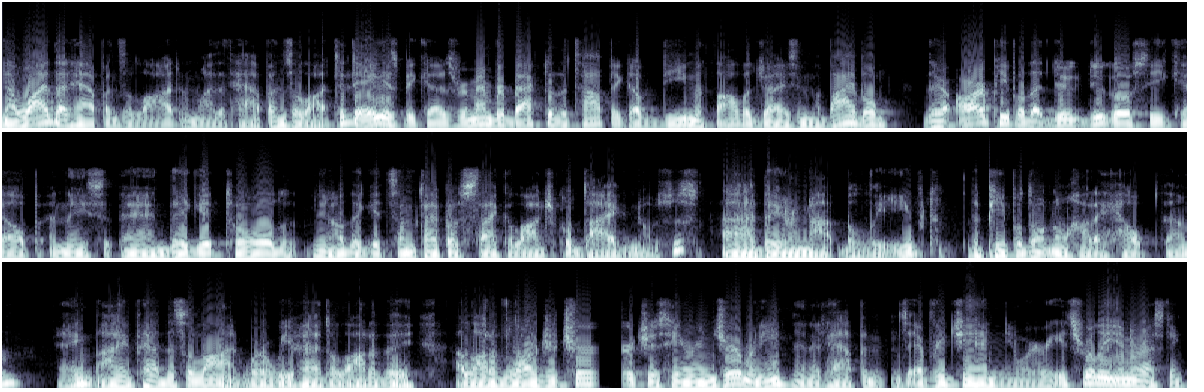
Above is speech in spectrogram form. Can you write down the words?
Now, why that happens a lot and why that happens a lot today is because, remember, back to the topic of demythologizing the Bible, there are people that do, do go seek help and they and they get told, you know, they get some type of psychological diagnosis. Uh, they are not believed. The people don't know how to help them. Okay, I've had this a lot where we've had a lot of the a lot of larger churches here in Germany, and it happens every January. It's really interesting.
